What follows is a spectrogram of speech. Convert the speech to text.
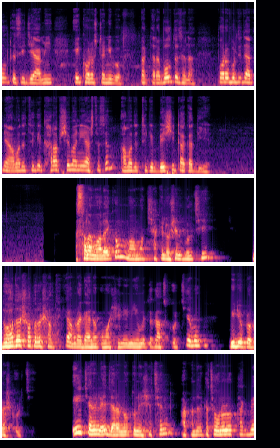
বলতেছি যে আমি এই খরচটা নিব বাট তারা বলতেছে না। পরবর্তীতে আপনি আমাদের থেকে খারাপ সেবা নিয়ে আসতেছেন, আমাদের থেকে বেশি টাকা দিয়ে। আসসালামু আলাইকুম, মোহাম্মদ শাকিল হোসেন বলছি। দু হাজার সতেরো সাল থেকে আমরা গায়নাকুমাসী নিয়ে নিয়মিত কাজ করছি এবং ভিডিও প্রকাশ করছি। এই চ্যানেলে যারা নতুন এসেছেন, আপনাদের কাছে অনুরোধ থাকবে,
